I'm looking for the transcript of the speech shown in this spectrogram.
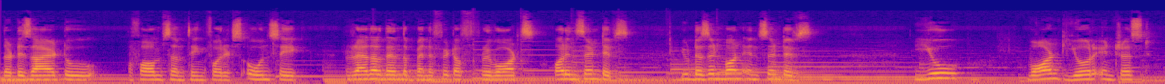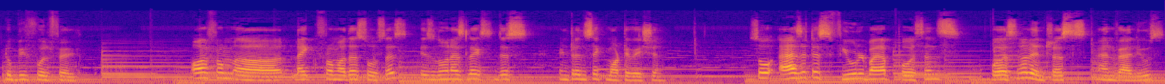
The desire to perform something for its own sake rather than the benefit of rewards or incentives. You doesn't want incentives. You want your interest to be fulfilled or from uh, like from other sources is known as like this intrinsic motivation. So as it is fueled by a person's personal interests and values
